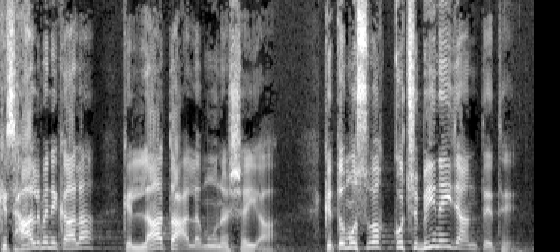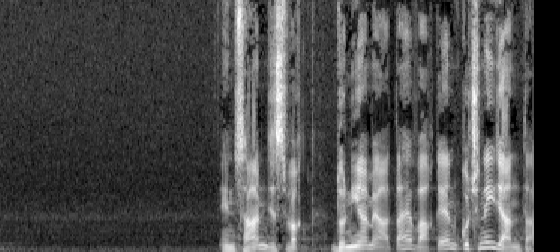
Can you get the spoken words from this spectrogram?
کس حال میں نکالا کہ لا تعلمون شیئا کہ تم اس وقت کچھ بھی نہیں جانتے تھے انسان جس وقت دنیا میں آتا ہے واقع کچھ نہیں جانتا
